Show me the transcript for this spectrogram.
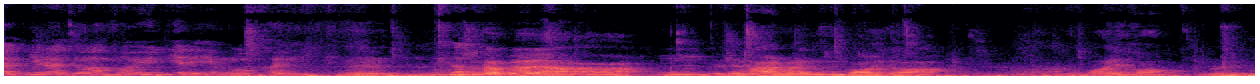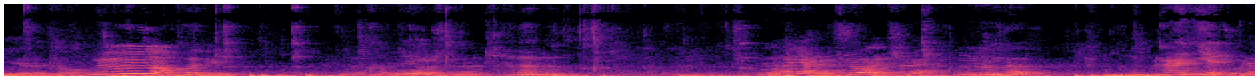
了你了叫摸鱼泥的摸破的。嗯，是个表演啊！嗯，你妈说你包的胶，包的好，没有你的胶。没有一个破的。没有是。那个家是少的是呗？嗯，还是捏住了。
